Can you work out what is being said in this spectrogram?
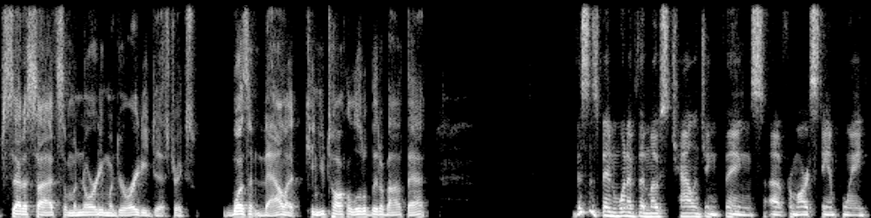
set aside some minority majority districts wasn't valid. Can you talk a little bit about that? This has been one of the most challenging things uh, from our standpoint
